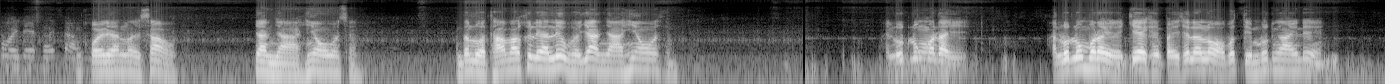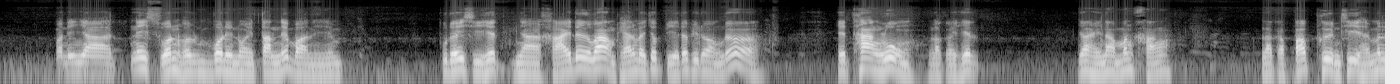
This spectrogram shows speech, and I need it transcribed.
คอยแลนร้อยสามคอยแลนลอยเศร้าย่านยาเหี่ยวว่าซั่นอันตำรวจถามว่าคือแลนเร็วเพื่อย่านยาเหี่ยวว่าซั่นให้รถลงมาได้หันรถลงมาได้แก้ขึ้นไปเทละล้อบ่เต็มรถง่ายเด้บัดนี้ยาในสวนเพิ่นบ่ได้น้อยตันเด้บาดนี้ผู้ใดสิเฮ็ดหญ้าขายเด้อวางแผนไว้จนปีเด้อพี่น้องเด้อ เฮ็ดทางลงแล้วก็เฮ็ดย่าให้น้ำมันขัง แล้วก็ปรับพื้นที่ให้มัน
